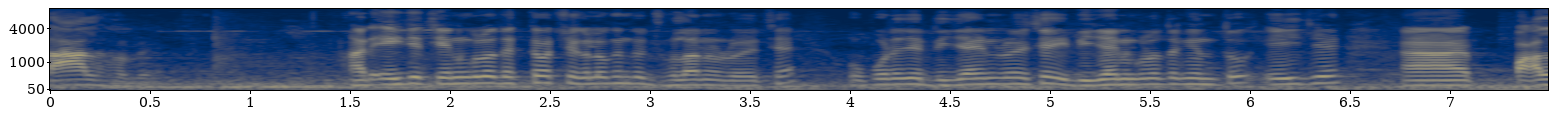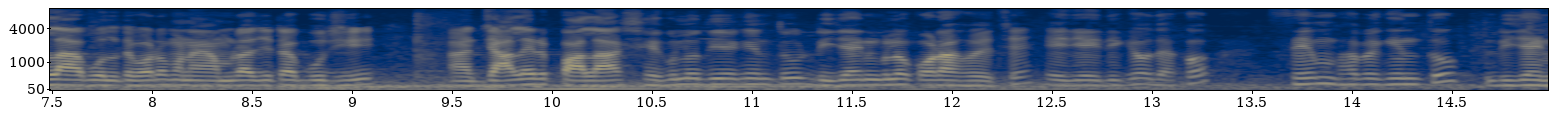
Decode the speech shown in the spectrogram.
লাল হবে। আর এই যে চেনগুলো দেখতে পাচ্ছ, এগুলো কিন্তু ঝোলানো রয়েছে। উপরে যে ডিজাইন রয়েছে, এই ডিজাইনগুলোতে কিন্তু এই যে পালা বলতে পারো মানে আমরা যেটা বুঝি জালের পালা, সেগুলো দিয়ে কিন্তু ডিজাইনগুলো করা হয়েছে। এই যে এইদিকেও দেখো সেমভাবে কিন্তু ডিজাইন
